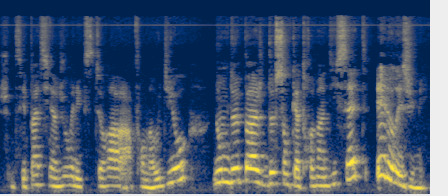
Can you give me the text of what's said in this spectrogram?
je ne sais pas si un jour il existera un format audio, nombre de pages 297 et le résumé.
